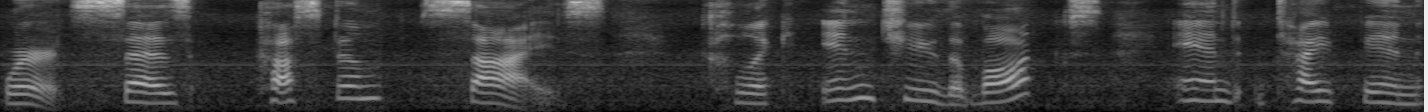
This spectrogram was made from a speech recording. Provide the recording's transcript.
where it says custom size. Click into the box and type in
